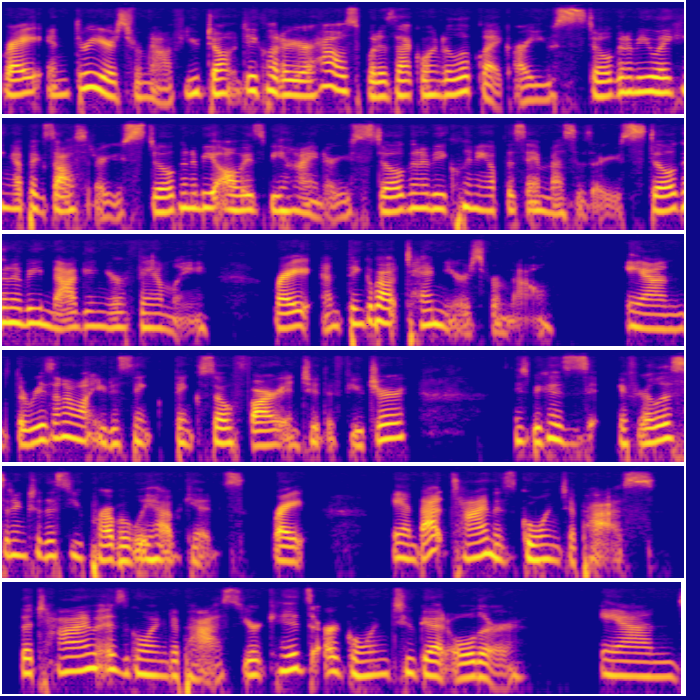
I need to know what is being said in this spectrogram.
right? In three years from now, if you don't declutter your house, what is that going to look like? Are you still going to be waking up exhausted? Are you still going to be always behind? Are you still going to be cleaning up the same messes? Are you still going to be nagging your family, right? And think about 10 years from now. And the reason I want you to think think so far into the future is because if you're listening to this, you probably have kids, right? And that time is going to pass the time is going to pass. Your kids are going to get older and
